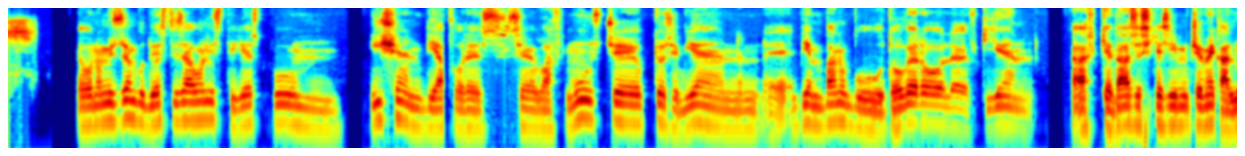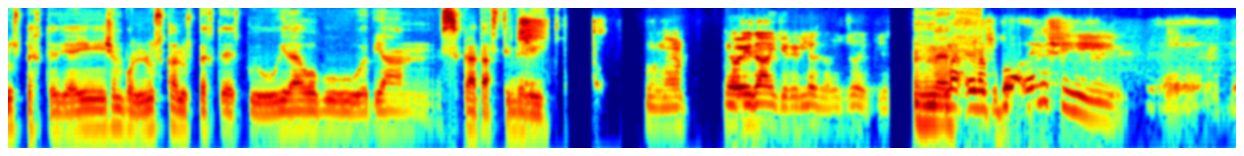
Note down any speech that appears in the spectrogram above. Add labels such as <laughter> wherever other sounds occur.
Εν που Τότε τούτες με τις- βόλεψε. Εγώ νομίζω που τούτες τις αγωνιστικές που μ, είχαν διάφορες σε βαθμούς και όποιος επίεν ε, επίεν πάνω που το overall ε, ευκήγεν αρκετά σε σχέση και με καλούς παίχτες γιατί είχαν πολλούς καλούς παίχτες που είδα εγώ που επίαν σκάτα στην τελική. Ναι. Εγώ ήταν κυρίλες νομίζω οι πλήσεις. Ναι, Μα, ε, να σου πω, δεν έχει, ε,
